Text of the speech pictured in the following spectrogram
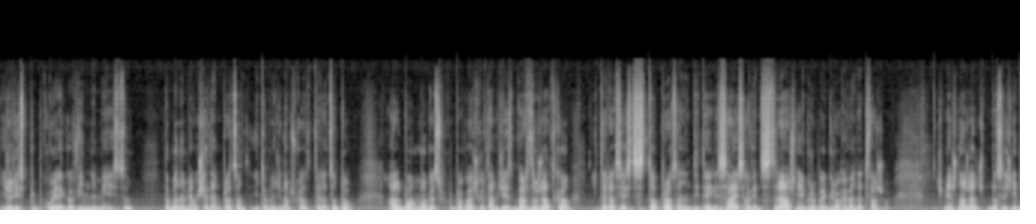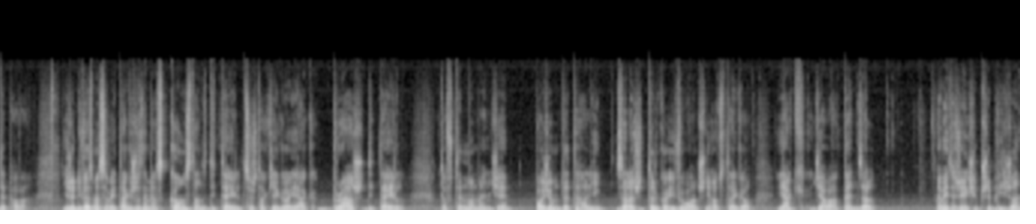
Jeżeli spróbuję go w innym miejscu, to będę miał 7% i to będzie na przykład tyle co tu. Albo mogę spróbować go tam, gdzie jest bardzo rzadko i teraz jest 100% detail size, a więc strasznie grube grochy będę tworzył. Śmieszna rzecz, dosyć nietypowa. Jeżeli wezmę sobie tak, że zamiast constant detail coś takiego jak brush detail, to w tym momencie poziom detali zależy tylko i wyłącznie od tego, jak działa pędzel. A więc jeżeli się przybliżę,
